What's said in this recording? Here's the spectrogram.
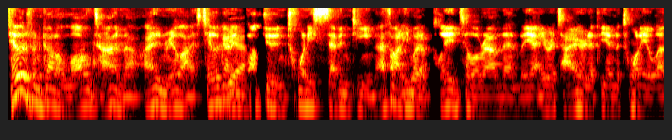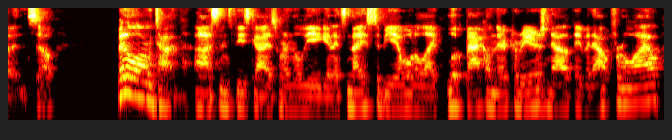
Taylor's been gone a long time now. I didn't realize Taylor got yeah. inducted in 2017. I thought he might have played till around then, but yeah, he retired at the end of 2011. So been a long time uh, since these guys were in the league, and it's nice to be able to like look back on their careers now that they've been out for a while.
